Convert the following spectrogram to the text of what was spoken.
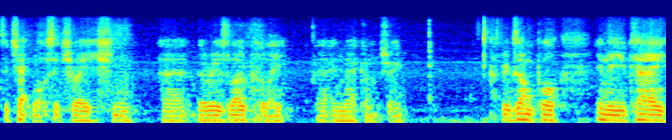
to check what situation uh, there is locally uh, in their country. For example, in the UK,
